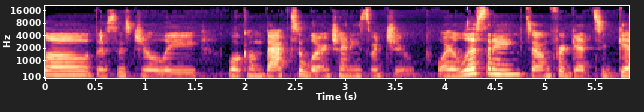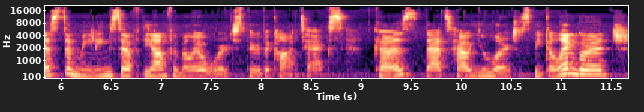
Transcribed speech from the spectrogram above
Hello, this is Julie. Welcome back to Learn Chinese with Ju. While you're listening, don't forget to guess the meanings of the unfamiliar words through the context, because that's how you learn to speak a language.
